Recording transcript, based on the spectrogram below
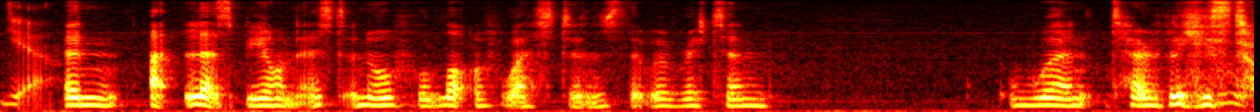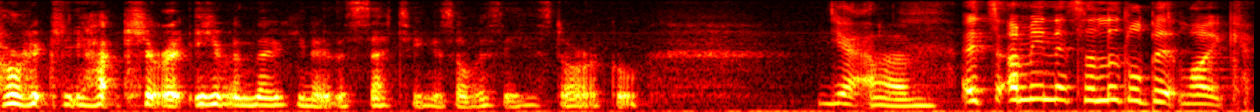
Yeah. and uh, let's be honest, an awful lot of westerns that were written weren't terribly historically accurate, even though you know the setting is obviously historical. Yeah. Um, It's I mean it's a little bit like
